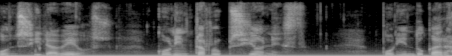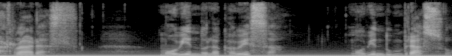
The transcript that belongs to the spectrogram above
con silabeos, con interrupciones, poniendo caras raras, moviendo la cabeza, moviendo un brazo,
